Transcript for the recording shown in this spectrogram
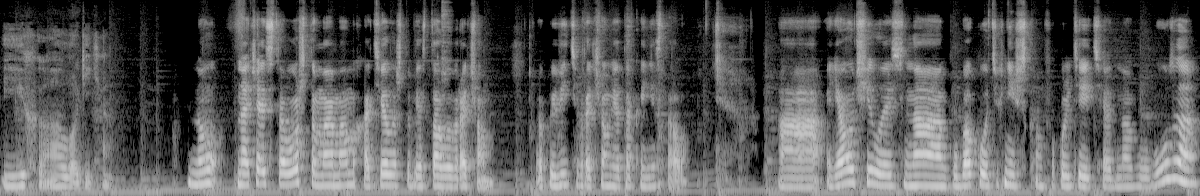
и их а, логике? Ну, начать с того, что моя мама хотела, чтобы я стала врачом. Как вы видите, врачом я так и не стала. Я училась на глубоко техническом факультете одного вуза,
